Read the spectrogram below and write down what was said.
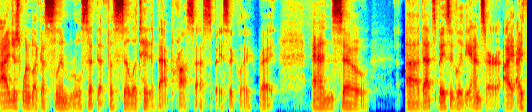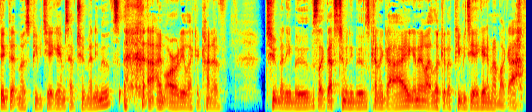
I just wanted like a slim rule set that facilitated that process basically, right? And so, uh, that's basically the answer. I, I think that most PBTA games have too many moves. I'm already like a kind of, too many moves, like that's too many moves kind of guy. You know, I look at a PBTA game and I'm like, ah,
